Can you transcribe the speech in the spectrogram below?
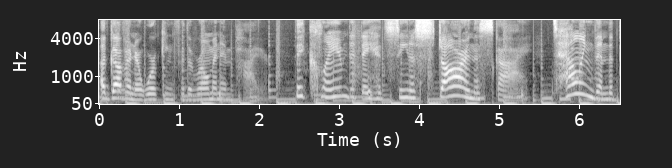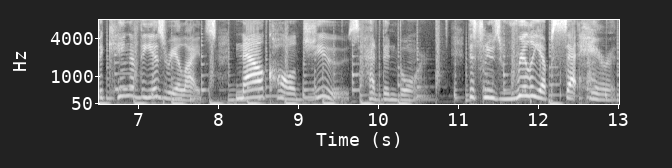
a governor working for the Roman Empire. They claimed that they had seen a star in the sky, telling them that the king of the Israelites, now called Jews, had been born. This news really upset Herod.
